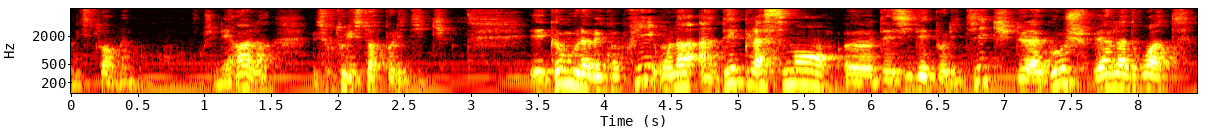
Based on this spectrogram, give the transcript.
l'histoire même en général, hein, mais surtout l'histoire politique. Et comme vous l'avez compris, on a un déplacement euh, des idées politiques de la gauche vers la droite.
